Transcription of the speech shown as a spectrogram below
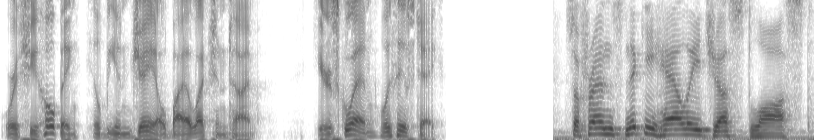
or is she hoping he'll be in jail by election time? Here's Glenn with his take. So, friends, Nikki Haley just lost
